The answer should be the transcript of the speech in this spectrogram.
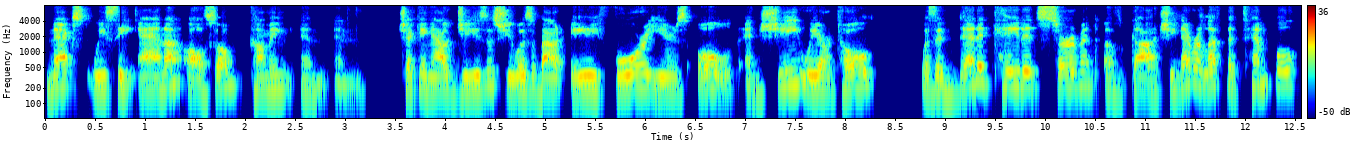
Next, we see Anna also coming and, and checking out Jesus. She was about 84 years old, and she, we are told, was a dedicated servant of God. She never left the temple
